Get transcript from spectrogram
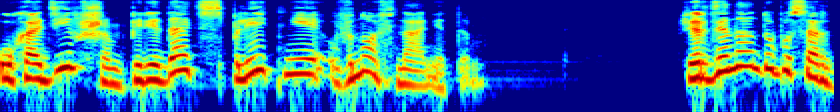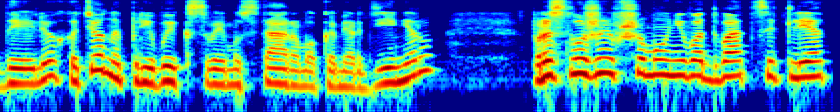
уходившим передать сплетни вновь нанятым. Фердинанду Бусарделю, хоть он и привык к своему старому камердинеру, прослужившему у него двадцать лет,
